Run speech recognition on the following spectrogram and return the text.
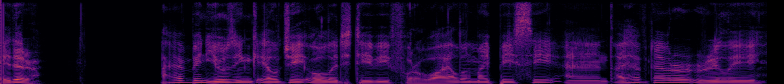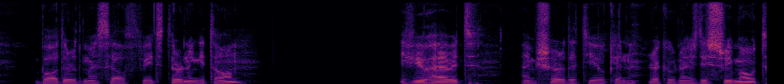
Hey there. I have been using LG OLED TV for a while on my PC and I have never really bothered myself with turning it on. If you have it, I'm sure that you can recognize this remote.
